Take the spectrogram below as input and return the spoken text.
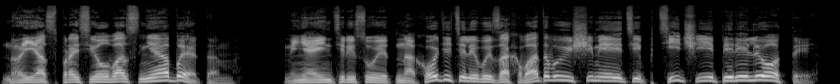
Но я спросил вас не об этом. Меня интересует, находите ли вы захватывающими эти птичьи перелеты?»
